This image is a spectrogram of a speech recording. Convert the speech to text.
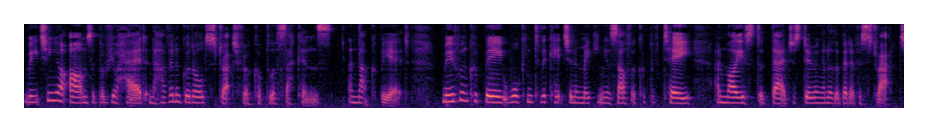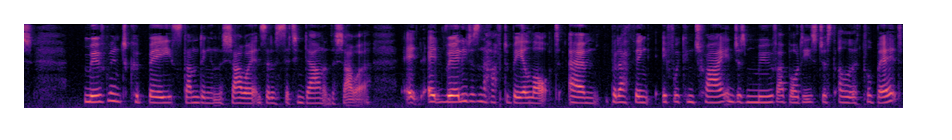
reaching your arms above your head and having a good old stretch for a couple of seconds, and that could be it. Movement could be walking to the kitchen and making yourself a cup of tea, and while you stood there, just doing another bit of a stretch. Movement could be standing in the shower instead of sitting down in the shower. It it really doesn't have to be a lot, um, but I think if we can try and just move our bodies just a little bit,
